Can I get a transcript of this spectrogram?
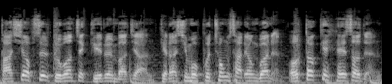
다시 없을 두 번째 기회를 맞이한 게라시모프 총사령관은 어떻게 해서든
